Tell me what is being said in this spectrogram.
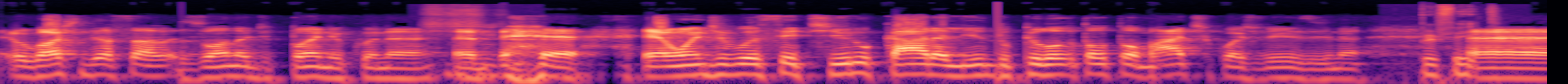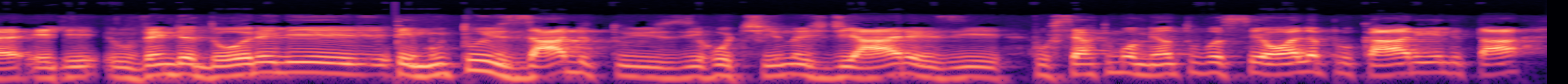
eu gosto dessa zona de pânico, né? É, é, é, onde você tira o cara ali do piloto automático às vezes, né? Perfeito. É, ele, o vendedor ele tem muitos hábitos e rotinas diárias e por certo momento você olha para o cara e ele está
